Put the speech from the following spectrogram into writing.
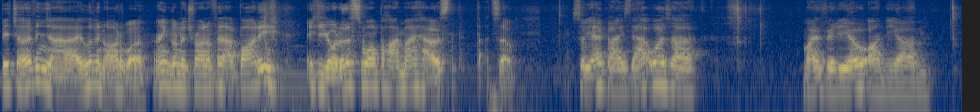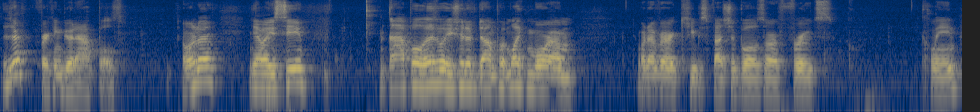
Bitch, I live in uh, I live in Ottawa. I ain't going to Toronto for that body. It could go to the swamp behind my house. That's so. So yeah, guys, that was uh my video on the um. These are freaking good apples. I wonder. Yeah, but you see, apple is what you should have done. Put like more um whatever keeps vegetables or fruits clean.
